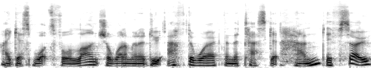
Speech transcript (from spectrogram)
I guess, what's for lunch or what I'm going to do after work than the task at hand? If so,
